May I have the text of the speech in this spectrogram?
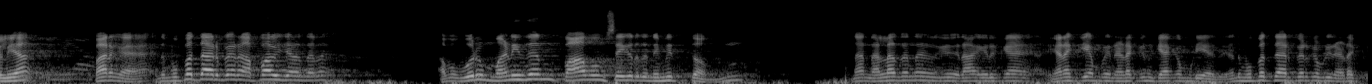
இல்லையா? பாருங்க இந்த முப்பத்தாறு பேரும் அப்பாவி ஜனம் தானே? அப்போ ஒரு மனிதன் பாவம் செய்கிறது நிமித்தம் நான் நல்லா தானே நான் இருக்கேன். எனக்கு அப்படி நடக்குன்னு கேட்க முடியாது. அந்த முப்பத்தாறு பேருக்கு அப்படி நடக்கு.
